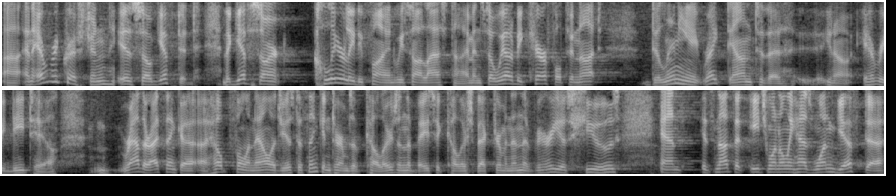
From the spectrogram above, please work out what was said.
Uh, and every Christian is so gifted. The gifts aren't clearly defined, we saw last time, and so we ought to be careful to not delineate right down to the, you know, every detail. Rather, I think a, a, helpful analogy is to think in terms of colors and the basic color spectrum and then the various hues. And it's not that each one only has one gift. Uh,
